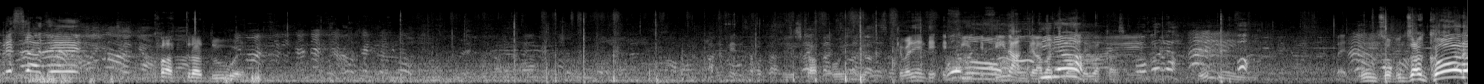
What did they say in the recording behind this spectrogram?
Pressate. 4 a 2. Scappo Cioè praticamente è, fi- è finita anche la partita a casa. Punzo, Punzo ancora!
